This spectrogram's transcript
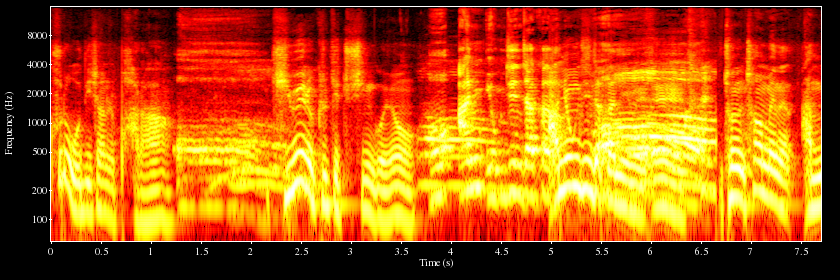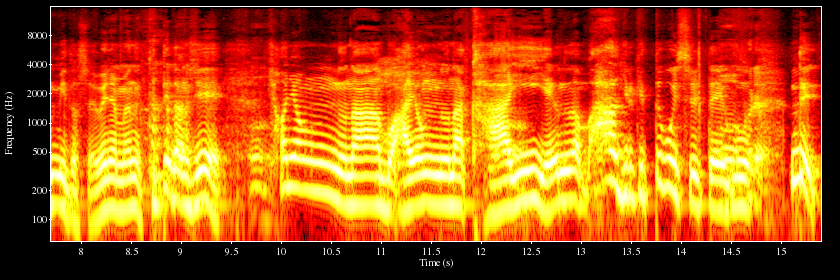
크루 오디션을 봐라. 기회를 그렇게 주신 거예요. 어, 안용진 작가. 안용진 작가님의 예. 저는 처음에는 안 믿었어요. 왜냐면 그때 당시에 현영 누나, 뭐 아영 누나, 가희, 예은 누나 막 이렇게 뜨고 있을 때고. 어, 그래. 근데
